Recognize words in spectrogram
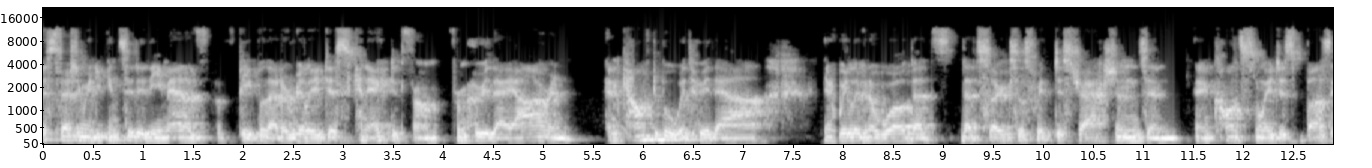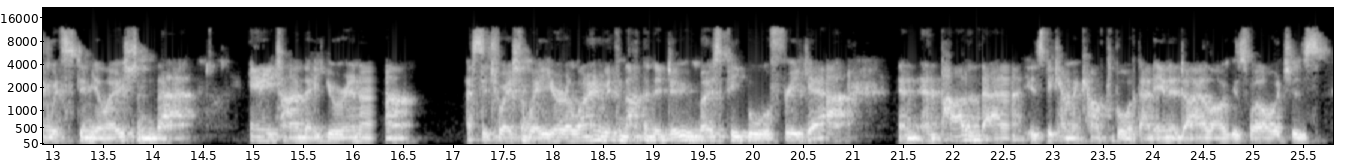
especially when you consider the amount of, of people that are really disconnected from from who they are and and comfortable with who they are. You know, we live in a world that's that soaks us with distractions and and constantly just buzzing with stimulation. That anytime that you're in a a situation where you're alone with nothing to do, most people will freak out. And and part of that is becoming comfortable with that inner dialogue as well, which is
